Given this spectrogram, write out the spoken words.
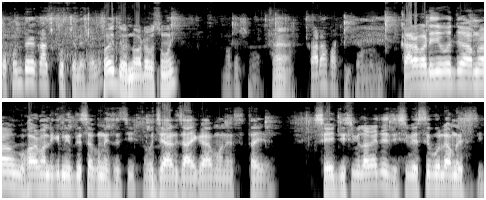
কখন থেকে কাজ করছেন এখানে? ওই তো নটার সময়। নটার সময়। হ্যাঁ। কারা পাঠিয়েছে আমাদের? কারা বাড়ি বলতে আমরা ঘর মালিকের নির্দেশ এখন এসেছি। ও যার জায়গা মানে তাই। সেই জিসিবি লাগাইছে জিসিবি এসেছে বলে আমরা এসেছি।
